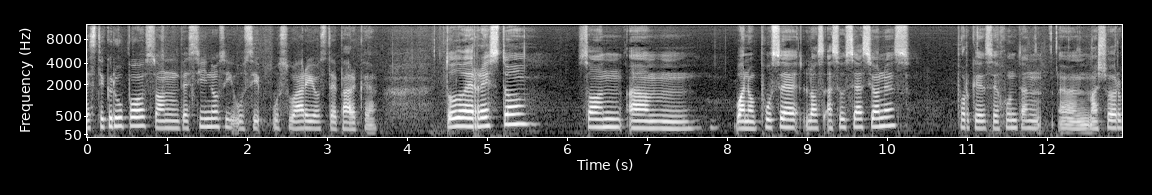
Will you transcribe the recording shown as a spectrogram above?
este grupo son vecinos y usuarios del parque. Todo el resto son, bueno, puse las asociaciones porque se juntan mayor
